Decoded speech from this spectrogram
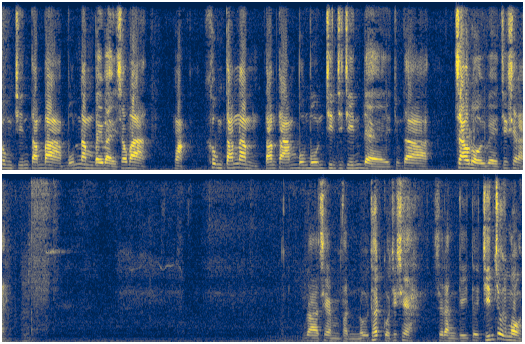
0983 457763 hoặc 085 88 44 999 để chúng ta trao đổi về chiếc xe này. Chúng ta xem phần nội thất của chiếc xe xe đăng ký tới 9 chỗ ngồi.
